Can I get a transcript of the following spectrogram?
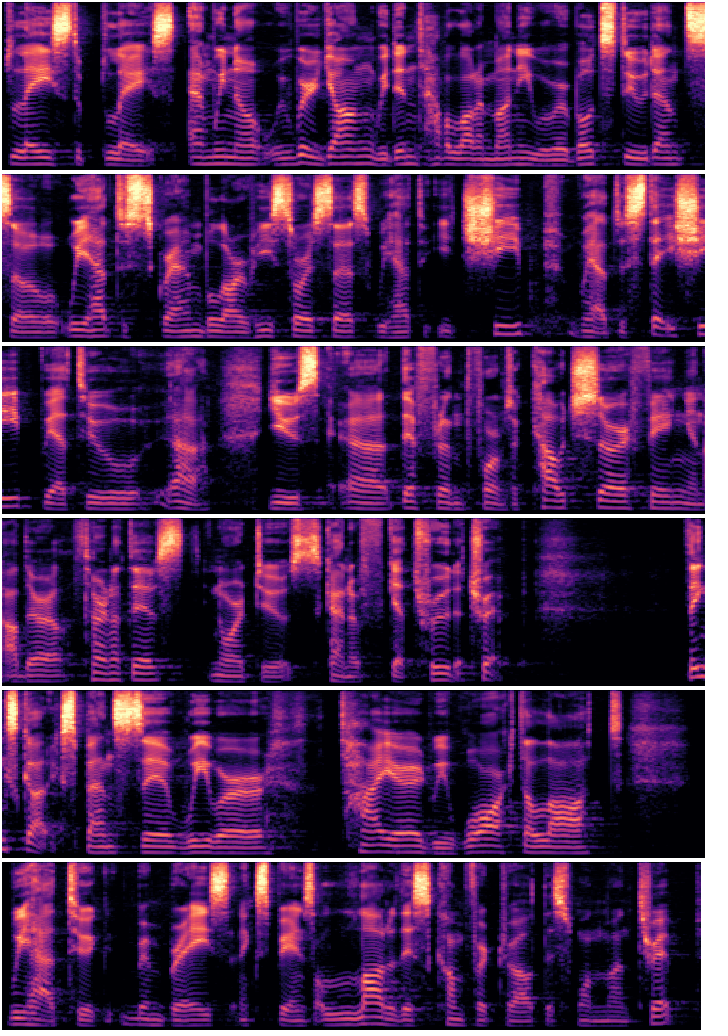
place to place. And we know we were young, we didn't have a lot of money, we were both students, so we had to scramble our resources. We had to eat cheap, we had to stay cheap, we had to uh, use uh, different forms of couch surfing and other alternatives in order to kind of get through the trip. Things got expensive, we were tired, we walked a lot. We had to embrace and experience a lot of discomfort throughout this one month trip.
